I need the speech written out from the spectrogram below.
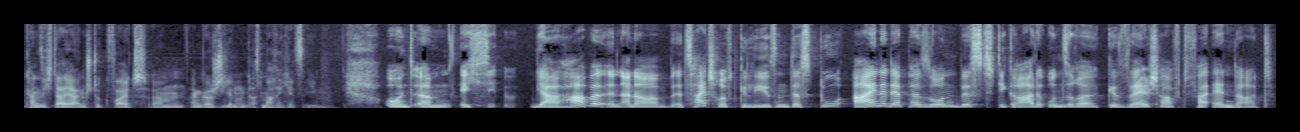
kann sich da ja ein Stück weit ähm, engagieren. Und das mache ich jetzt eben. Und ähm, ich ja, habe in einer Zeitschrift gelesen, dass du eine der Personen bist, die gerade unsere Gesellschaft verändert.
